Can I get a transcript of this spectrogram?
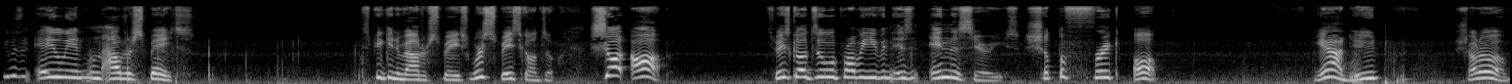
he was an alien from outer space. Speaking of outer space, where's Space Godzilla? Shut up! Space Godzilla probably even isn't in the series. Shut the frick up. Yeah, dude. Shut up,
